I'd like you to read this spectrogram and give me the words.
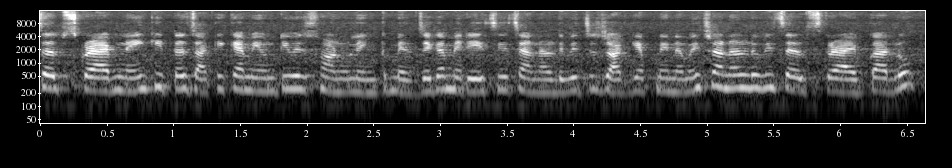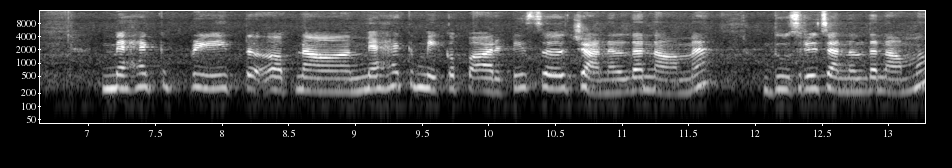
ਸਬਸਕ੍ਰਾਈਬ ਨਹੀਂ ਕੀਤਾ, ਜਾ ਕੇ ਕਮਿਊਨਿਟੀ ਵਿੱਚ ਤੁਹਾਨੂੰ ਲਿੰਕ ਮਿਲ ਜਾਏਗਾ ਮੇਰੇ ਇਸੇ ਚੈਨਲ ਦੇ ਵਿੱਚ। ਜਾ ਕੇ ਆਪਣੇ ਨਵੇਂ ਚੈਨਲ ਨੂੰ ਵੀ ਸਬਸਕ੍ਰਾਈਬ ਕਰ ਲਓ। ਮਹਿਕ ਪ੍ਰੀਤ, ਆਪਣਾ ਮਹਿਕ ਮੇਕਅਪ ਆਰਟਿਸਟ ਚੈਨਲ ਦਾ ਨਾਮ ਹੈ। ਦੂਸਰੇ ਚੈਨਲ ਦਾ ਨਾਮ।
